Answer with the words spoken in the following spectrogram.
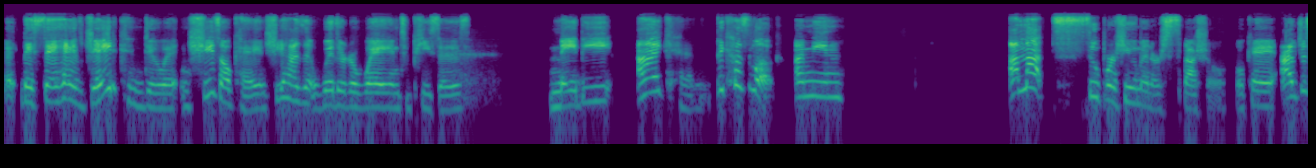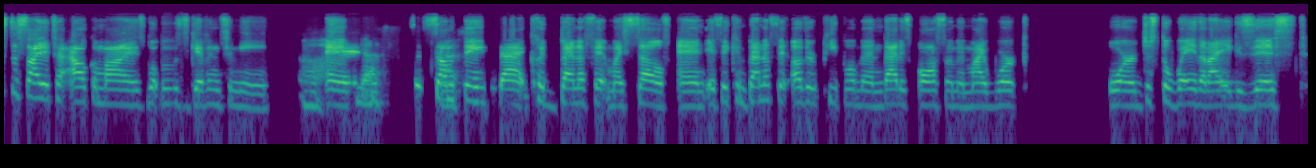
eh, they say hey if jade can do it and she's okay and she hasn't withered away into pieces maybe i can. Because look i mean i'm not superhuman or special okay? I've just decided to alchemize what was given to me oh, and yes something that could benefit myself and if it can benefit other people then that is awesome and my work or just the way that i exist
